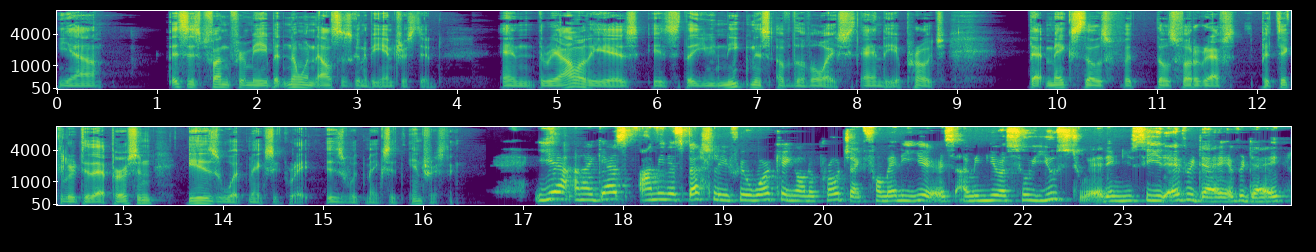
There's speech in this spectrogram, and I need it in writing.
yeah, this is fun for me, but no one else is going to be interested. And the reality is, is the uniqueness of the voice and the approach that makes those those photographs particular to that person is what makes it great, is what makes it interesting. Yeah, and I guess I mean, especially if you're working on a project for many years, I mean, you are so used to it and you see it every day, every day.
